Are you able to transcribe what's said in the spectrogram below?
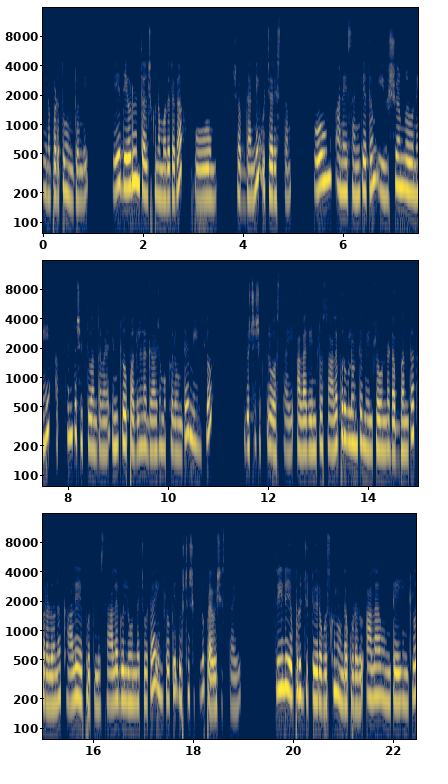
వినపడుతూ ఉంటుంది. ఏ దేవుడిని తలుచుకున్న మొదటగా ఓం శబ్దాన్ని ఉచ్చరిస్తాం. ఓం అనే సంకేతం ఈ విశ్వంలోనే అత్యంత శక్తివంతమైన ఇంట్లో పగిలిన గాజు ముక్కలు ఉంటే మీ ఇంట్లో దుష్టశక్తులు వస్తాయి. అలాగే ఇంట్లో సాలెపురుగులు ఉంటే మీ ఇంట్లో ఉన్న డబ్బంతా త్వరలోనే ఖాళీ అయిపోతుంది. సాలెగుళ్ళు ఉన్న చోట ఇంట్లోకి దుష్టశక్తులు ప్రవేశిస్తాయి. స్త్రీలు ఎప్పుడు జుట్టు విరబోసుకొని ఉండకూడదు. అలా ఉంటే ఇంట్లో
